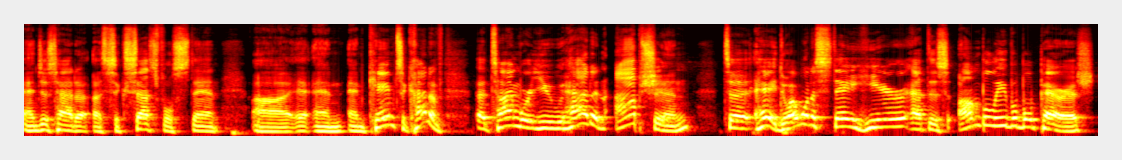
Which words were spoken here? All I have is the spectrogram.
and just had a, a successful stint uh, and and came to kind of a time where you had an option to hey, do I want to stay here at this unbelievable parish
